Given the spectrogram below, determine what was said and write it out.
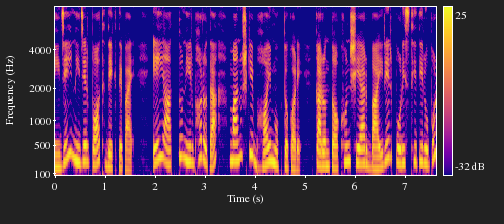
নিজেই নিজের পথ দেখতে পায়। এই আত্মনির্ভরতা মানুষকে ভয়মুক্ত করে, কারণ তখন সে আর বাইরের পরিস্থিতির উপর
